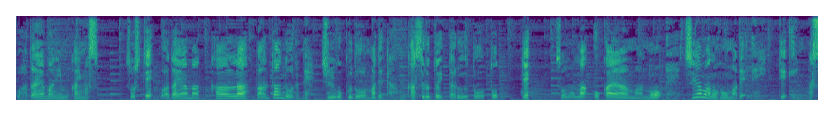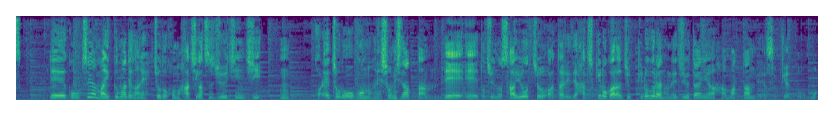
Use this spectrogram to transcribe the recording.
和田山に向かいます。そして和田山から万端道でね、中国道まで南下するといったルートを取って、そのまま岡山の、津山の方まで行っています。で、この津山行くまでがね、ちょうどこの8月11日、うん、これちょうどお盆のね、初日だったんで、えー、途中の佐用町あたりで8キロから10キロぐらいのね、渋滞にははまったんですけども、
